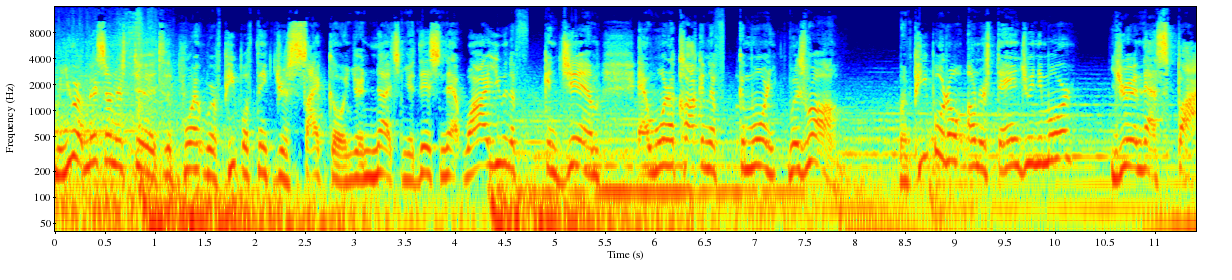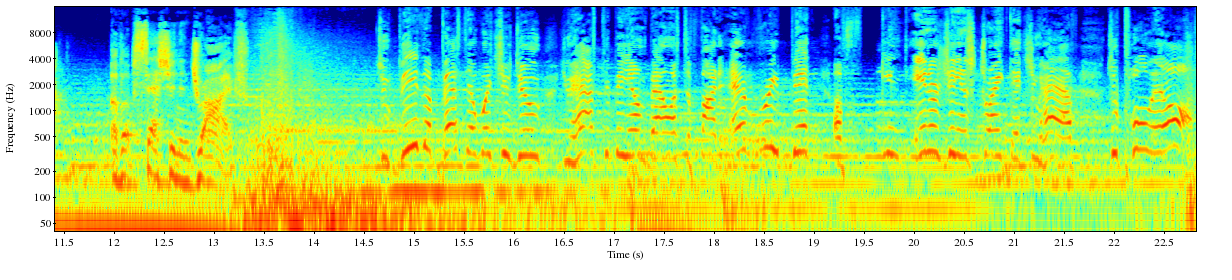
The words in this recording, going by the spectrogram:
When you are misunderstood to the point where people think you're psycho and you're nuts and you're this and that, why are you in the fucking gym at one o'clock in the fucking morning? What's wrong? When people don't understand you anymore, you're in that spot of obsession and drive. To be the best at what you do, you have to be unbalanced to find every bit of fucking energy and strength that you have to pull it off.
